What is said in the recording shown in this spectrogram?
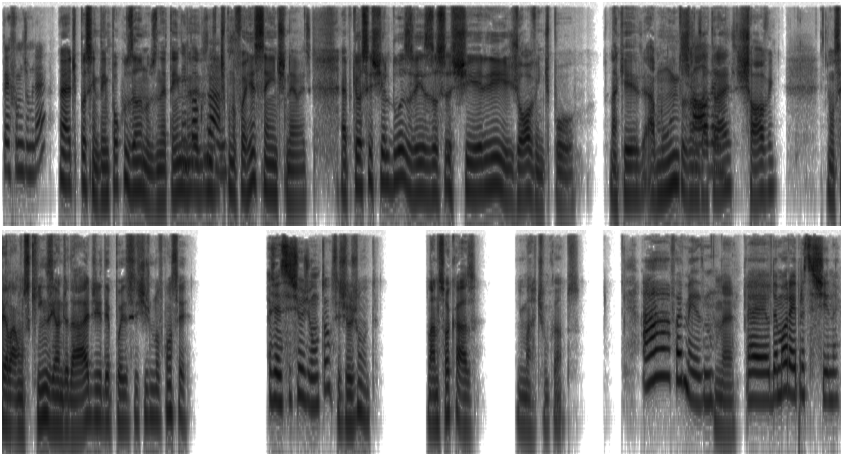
Perfume de mulher? É, tipo assim, tem poucos anos, né? Tem, Tem poucos anos. Tipo, não foi recente, né? Mas é porque eu assisti ele duas vezes. Eu assisti ele jovem, tipo, naquele, há muitos anos Jovem. atrás, jovem. Não sei lá, uns 15 anos de idade, e depois assisti de novo com você. A gente assistiu junto? Assistiu junto. Lá na sua casa, em Martinho Campos, Ah, foi mesmo. né? É, eu demorei pra assistir, né?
